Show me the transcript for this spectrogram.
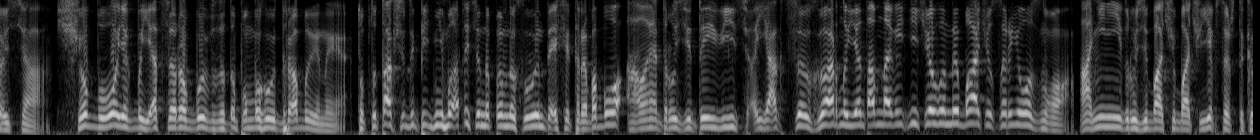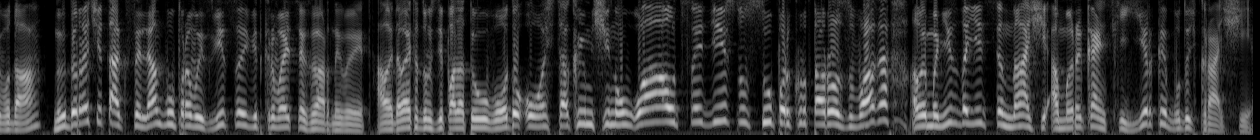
піднімаюся. Що було, якби я це робив за допомогою драбини? Тобто так сюди підніматися, напевно, хвилин 10 треба було, але, друзі, дивіться, як це гарно, я там навіть нічого не бачу, серйозно. А ні, ні, друзі, бачу, бачу, є все ж таки вода. Ну і до речі, так, селян був правий, звідси відкривається гарний вид. Але давайте, друзі, падати у воду. Ось таким чином. Вау, це дійсно супер крута розвага. Але мені здається, наші американські гірки будуть кращі.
